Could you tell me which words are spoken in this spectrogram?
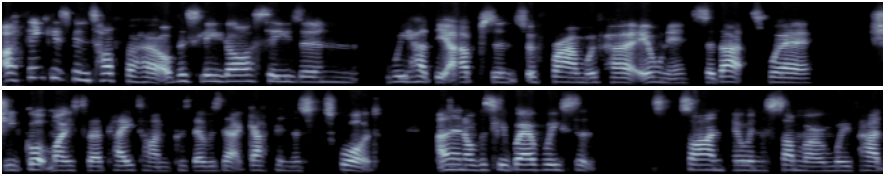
I think it's been tough for her. Obviously, last season we had the absence of Fran with her illness, so that's where she got most of her playtime because there was that gap in the squad. And then obviously where we signed Neil in the summer and we've had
